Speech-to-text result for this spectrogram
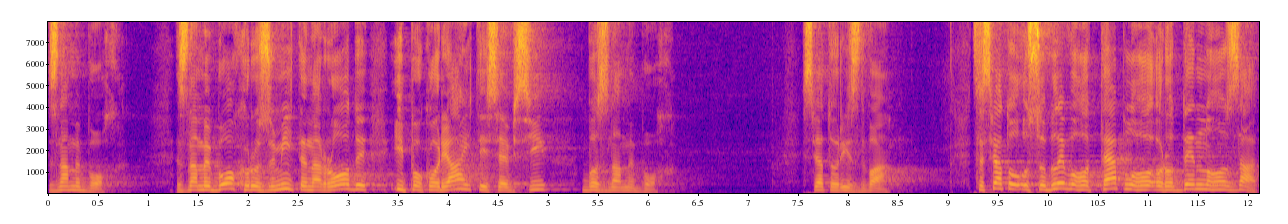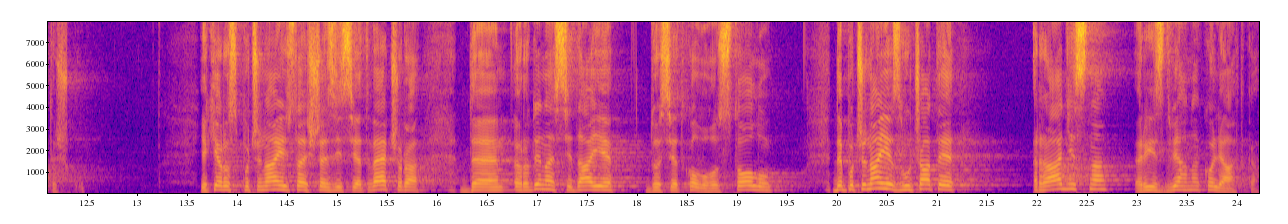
З нами Бог. З нами Бог, розумійте народи і покоряйтеся всі, бо з нами Бог. Свято Різдва. Це свято особливого теплого родинного затишку, яке розпочинається ще зі святвечора, де родина сідає до святкового столу, де починає звучати радісна різдвяна колядка,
